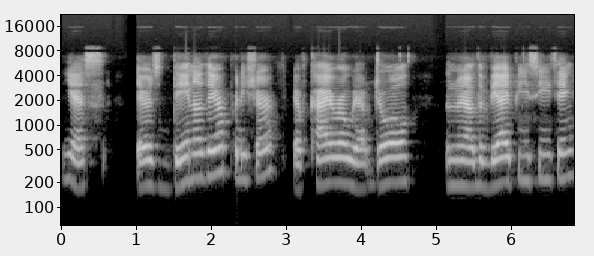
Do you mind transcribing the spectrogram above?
Yes, there's Dana there, pretty sure. We have Kyra, we have Joel, then we have the VIP seating,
